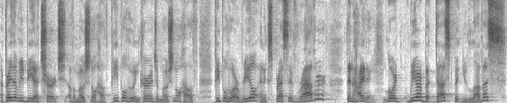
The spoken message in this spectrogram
I pray that we'd be a church of emotional health, people who encourage emotional health, people who are real and expressive rather than hiding. Lord, we are but dust, but you love us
